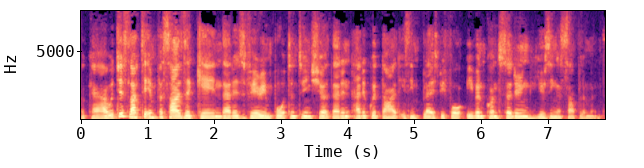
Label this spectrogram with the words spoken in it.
Okay, I would just like to emphasize again that it's very important to ensure that an adequate diet is in place before even considering using a supplement.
